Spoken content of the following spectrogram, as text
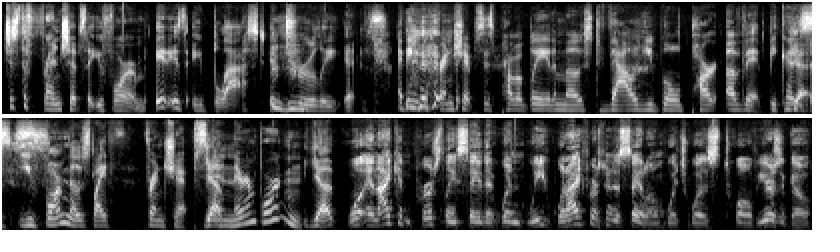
just the friendships that you form. It is a blast. It mm-hmm. truly is. I think the friendships is probably the most valuable part of it because Yes. you form those life friendships Yep. and they're important. Yep. Well, and I can personally say that when we when I first moved to Salem, which was 12 years ago,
